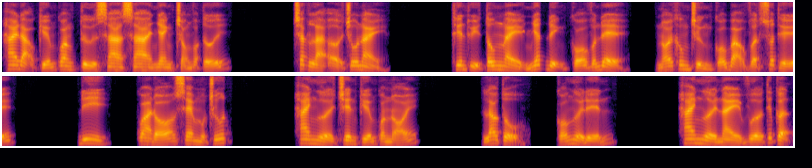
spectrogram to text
hai đạo kiếm quang từ xa xa nhanh chóng vọt tới. Chắc là ở chỗ này. Thiên thủy tông này nhất định có vấn đề, nói không chừng có bảo vật xuất thế. Đi, qua đó xem một chút. Hai người trên kiếm quang nói. Lao tổ, có người đến. Hai người này vừa tiếp cận,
